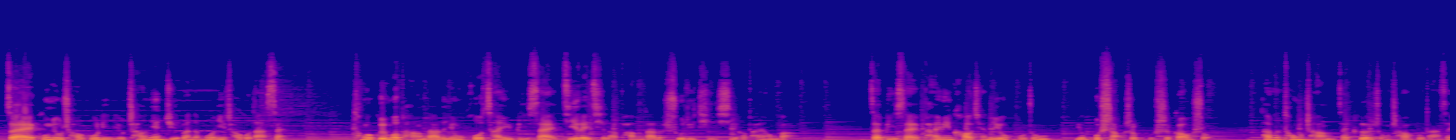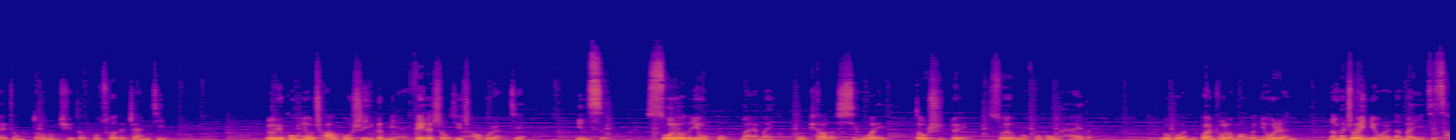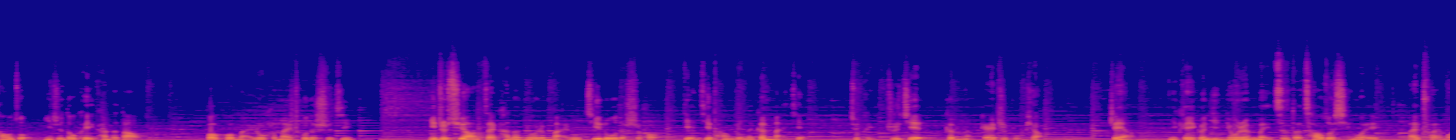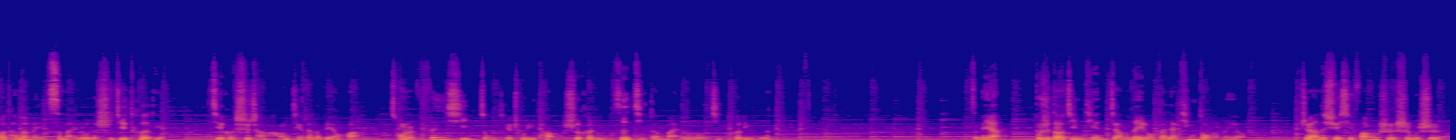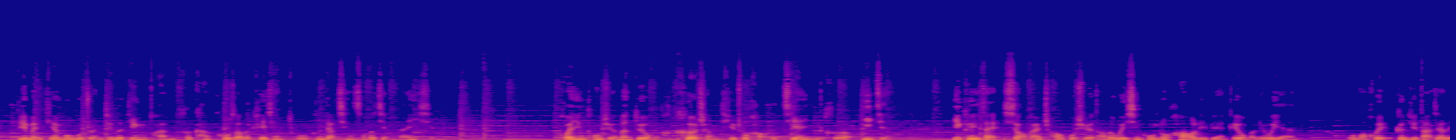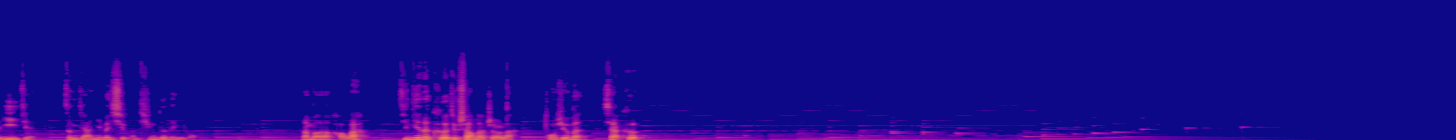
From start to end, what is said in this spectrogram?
在公牛炒股里，有常年举办的模拟炒股大赛，通过规模庞大的用户参与比赛，积累起了庞大的数据体系和排行榜。在比赛排名靠前的用户中，有不少是股市高手，他们通常在各种炒股大赛中都能取得不错的战绩。由于公牛炒股是一个免费的手机炒股软件，因此。所有的用户买卖股票的行为都是对所有用户公开的。如果你关注了某个牛人，那么这位牛人的每一次操作你是都可以看得到的，包括买入和卖出的时机。你只需要在看到牛人买入记录的时候，点击旁边的跟买键，就可以直接跟买该只股票。这样，你可以根据牛人每次的操作行为来揣摩他们每次买入的时机特点，结合市场行情上的变化。从而分析总结出一套适合你自己的买入逻辑和理论。怎么样？不知道今天讲的内容大家听懂了没有？这样的学习方式是不是比每天目不转睛的盯盘和看枯燥的 K 线图更加轻松和简单一些？欢迎同学们对我们的课程提出好的建议和意见。你可以在小白炒股学堂的微信公众号里边给我们留言，我们会根据大家的意见增加你们喜欢听的内容。那么好了。今天的课就上到这儿了，同学们，下课。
